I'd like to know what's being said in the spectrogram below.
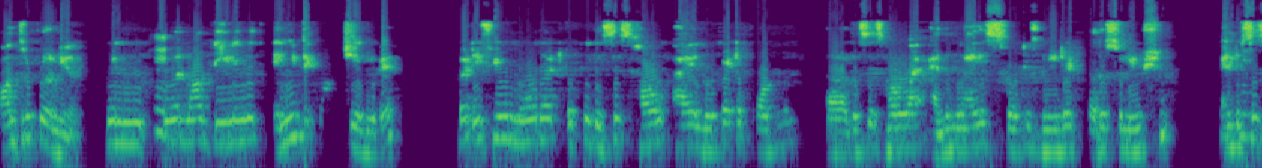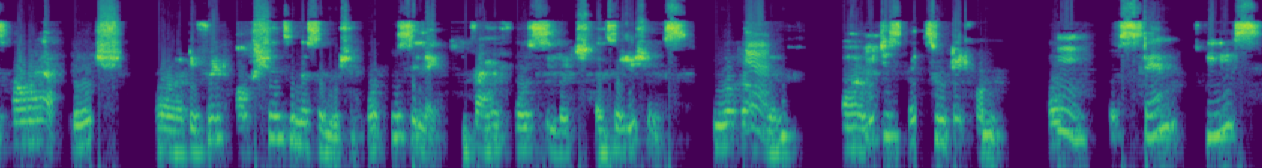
entrepreneur, when you are not dealing with any technology anywhere, but if you know that okay, this is how I look at a problem, uh, this is how I analyze what is needed for the solution, and this is how I approach uh, different options in the solution. What to select? If I have four select uh, solutions to a Yeah. problem, uh, which is best suited for me. Mm. STEM fields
